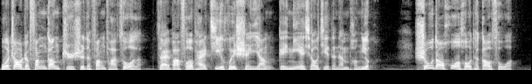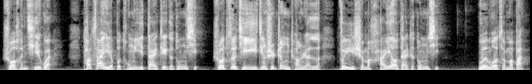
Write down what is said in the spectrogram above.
我照着方刚指示的方法做了，再把佛牌寄回沈阳给聂小姐的男朋友。收到货后，他告诉我说：“很奇怪，他再也不同意带这个东西，说自己已经是正常人了，为什么还要带着东西？问我怎么办。”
